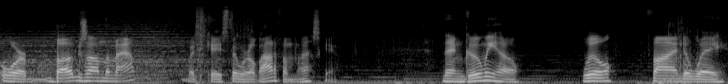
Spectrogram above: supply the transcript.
or bugs on the map, in which case there were a lot of them last game, then Gumiho will find a way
